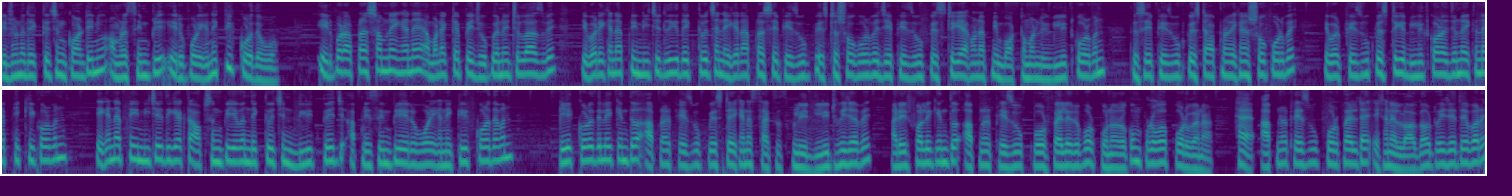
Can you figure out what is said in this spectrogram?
এর জন্য দেখতে পাচ্ছেন কন্টিনিউ আমরা সিম্পলি এর উপর এখানে ক্লিক করে দেবো। এরপর আপনার সামনে এখানে এমন একটা পেজ ওপেন হয়ে চলে আসবে। এবার এখানে আপনি নিচের দিকে দেখতে পাচ্ছেন, এখানে আপনার সেই ফেসবুক পেজটা শো করবে। যে ফেসবুক পেজটিকে এখন আপনি বর্তমানে ডিলিট করবেন, তো সেই ফেসবুক পেজটা আপনার এখানে শো করবে। এবার ফেসবুক পেজটিকে ডিলিট করার জন্য এখানে আপনি কী করবেন? এখানে আপনি নিচের দিকে একটা অপশন পেয়ে যাবেন, দেখতে পাচ্ছেন ডিলিট পেজ আপনি সিম্পলি এর উপর এখানে ক্লিক করে দেবেন। ক্লিক করে দিলে কিন্তু আপনার ফেসবুক পেজটা এখানে সাকসেসফুলি ডিলিট হয়ে যাবে। আর এর ফলে কিন্তু আপনার ফেসবুক প্রোফাইলের উপর কোনো রকম প্রভাব পড়বে না। হ্যাঁ আপনার ফেসবুক প্রোফাইলটা এখানে লগ আউট হয়ে যেতে পারে।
